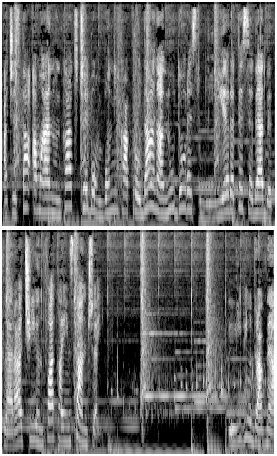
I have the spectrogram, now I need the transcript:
Acesta a mai anuncat ce Bombonica Prodana nu dore subliniere te să dea declarații în fața instanței. Liviu Dragnea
